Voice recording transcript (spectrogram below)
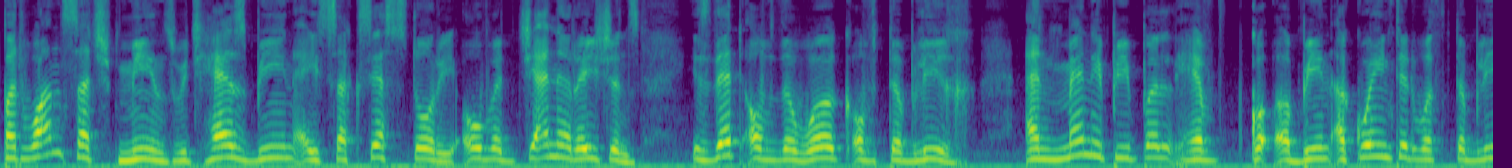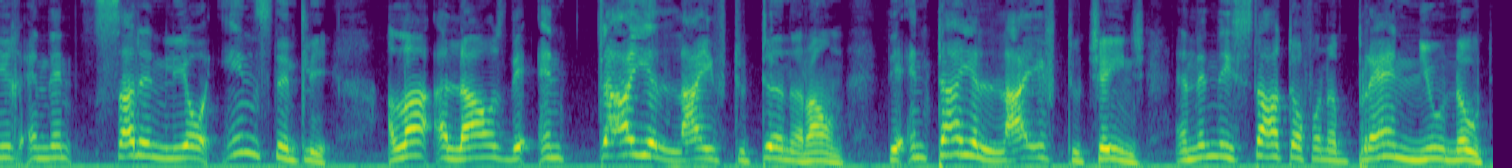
But one such means which has been a success story over generations is that of the work of Tabligh. And many people have uh, been acquainted with Tabligh and then suddenly or instantly Allah allows the entire life to turn around, the entire life to change, and then they start off on a brand new note,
